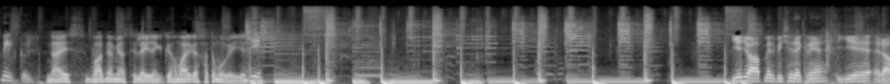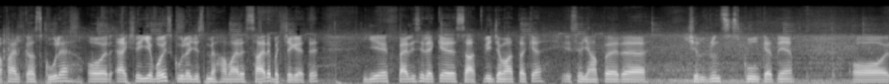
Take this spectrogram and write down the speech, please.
بالکل نائس بعد میں ہم یہاں سے لے جائیں گے کیونکہ ہمارے گھر ختم ہو گئی ہے جی یہ جو آپ میرے پیچھے دیکھ رہے ہیں، یہ رافائل کا اسکول ہے اور ایکچولی یہ وہی اسکول ہے جس میں ہمارے سارے بچے گئے تھے۔ یہ پہلی سے لے کے ساتویں جماعت تک ہے۔ اسے یہاں پر چلڈرنس اسکول کہتے ہیں۔ اور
